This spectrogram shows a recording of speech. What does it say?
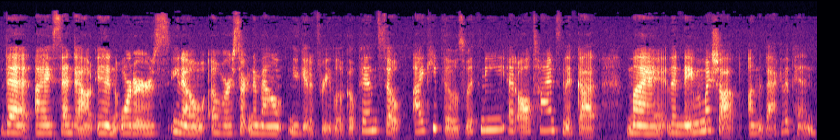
that I send out in orders, you know, over a certain amount, you get a free logo pin. So I keep those with me at all times and they've got my the name of my shop on the back of the pin.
